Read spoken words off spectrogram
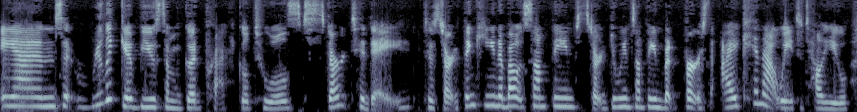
and really give you some good practical tools to start today to start thinking about something to start doing something. But first i cannot wait to tell you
